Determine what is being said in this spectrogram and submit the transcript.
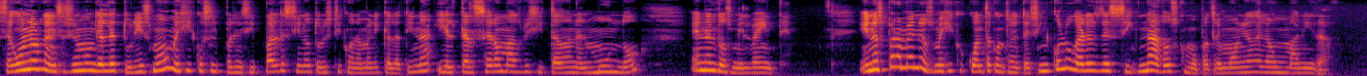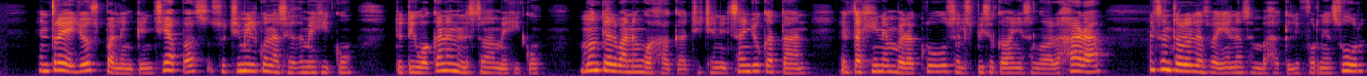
Según la Organización Mundial de Turismo, México es el principal destino turístico en América Latina y el tercero más visitado en el mundo en el 2020. Y no es para menos, México cuenta con 35 lugares designados como Patrimonio de la Humanidad. Entre ellos, Palenque en Chiapas, Xochimilco en la Ciudad de México, Teotihuacán en el Estado de México, Monte Albán en Oaxaca, Chichen Itza en Yucatán, el Tajín en Veracruz, el Hospicio Cabañas en Guadalajara, el Santuario de las Ballenas en Baja California Sur,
